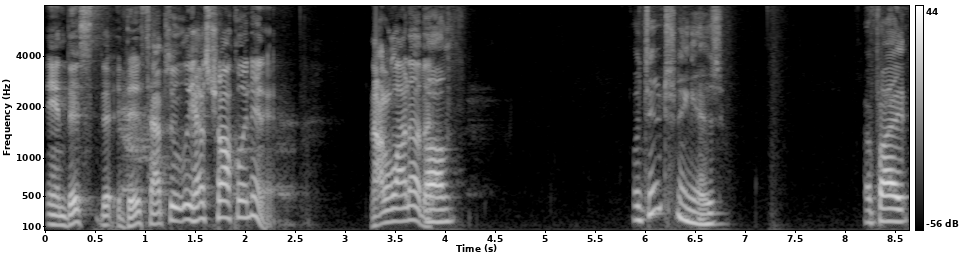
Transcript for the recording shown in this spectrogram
and this th- this absolutely has chocolate in it. Not a lot of it. Um, what's interesting is, if I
